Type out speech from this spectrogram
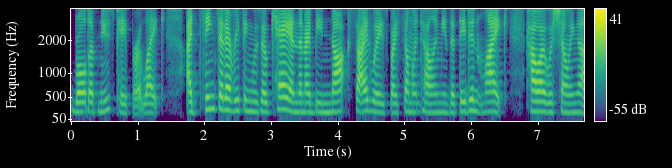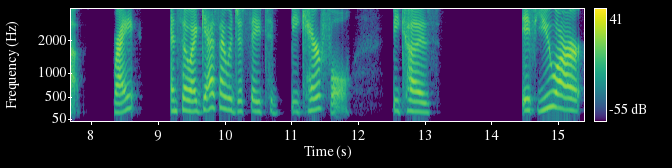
rolled up newspaper. Like I'd think that everything was okay. And then I'd be knocked sideways by someone telling me that they didn't like how I was showing up. Right. And so I guess I would just say to be careful because if you are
